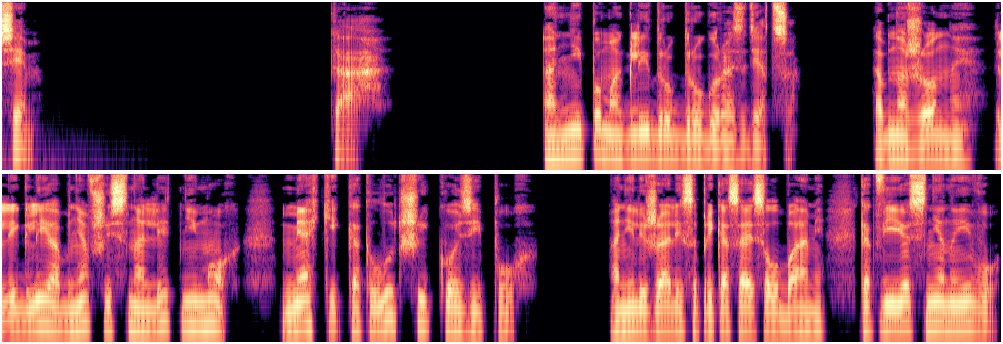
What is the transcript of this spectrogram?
семь. К. Они помогли друг другу раздеться. Обнаженные, легли, обнявшись на летний мох, мягкий, как лучший козий пух. Они лежали, соприкасаясь лбами, как в ее сне наяву,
